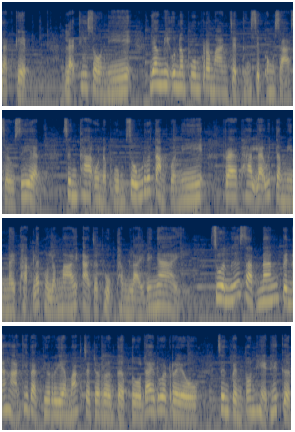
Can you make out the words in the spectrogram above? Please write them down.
จัดเก็บ และที่โซนนี้ยังมีอุณหภูมิประมาณ 7-10 องศาเซลเซียส ซึ่งถ้าอุณหภูมิสูงหรือต่ำกว่านี้ แร่ธาตุและวิตามินในผักและผลไม้อาจจะถูกทำลายได้ง่ายส่วนเนื้อสัตว์นั้นเป็นอาหารที่แบคทีเรียมักจะเจริญเติบโตได้รวดเร็ว ซึ่งเป็นต้นเหตุให้เกิด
